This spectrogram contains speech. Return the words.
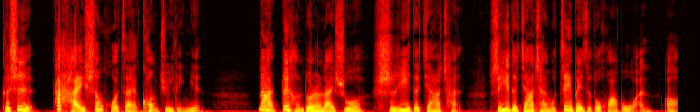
可是他还生活在恐惧里面。那对很多人来说，十亿的家产，十亿的家产，我这辈子都花不完啊！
